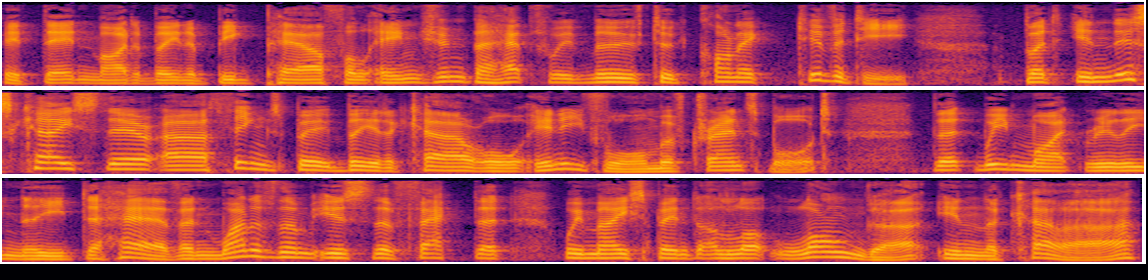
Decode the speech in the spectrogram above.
It then might have been a big, powerful engine. Perhaps we've moved to connectivity. But in this case, there are things, be, it a car or any form of transport, that we might really need to have. And one of them is the fact that we may spend a lot longer in the car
